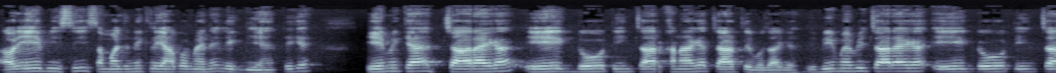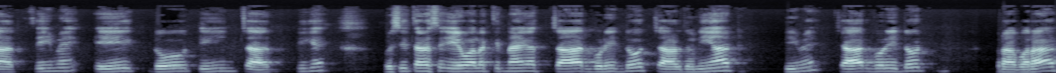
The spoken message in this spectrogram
और ए बी सी समझने के लिए यहाँ पर मैंने लिख दिए हैं, ठीक है? ए में क्या है? चार आएगा, एक, दो, तीन, चार खाना आ गया, चार त्रिभुज आ गया। बी में भी चार आएगा, एक, दो, तीन, चार। सी में एक, दो, तीन, चार, ठीक है? उसी तरह से ए वाला कितना आएगा? चार गुणी दो, चार दुनी आठ। बी में चार गुणी दो, बराबर आठ।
